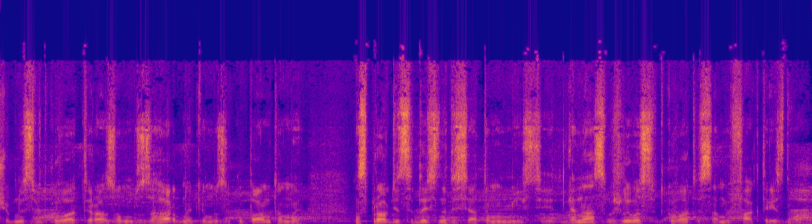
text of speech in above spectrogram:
Щоб не святкувати разом з загарбниками, з окупантами. Насправді це десь на 10-му місці. Для нас важливо святкувати саме факт Різдва.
